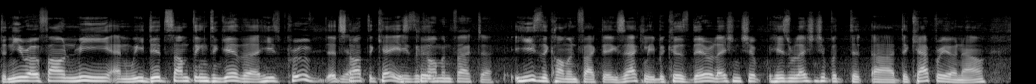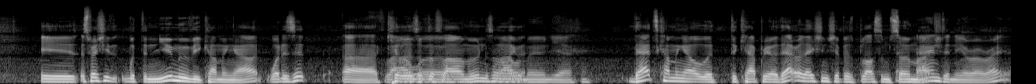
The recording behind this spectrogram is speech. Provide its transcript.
De Niro found me and we did something together. He's proved it's Yeah. not the case. He's the common factor. he's the common factor exactly because their relationship his relationship with Di, uh, DiCaprio now is especially with the new movie coming out what is it uh, Killers of the Flower Moon or something Flower like that Moon, yeah. that's coming out with DiCaprio that relationship has blossomed so much And De Niro, right?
